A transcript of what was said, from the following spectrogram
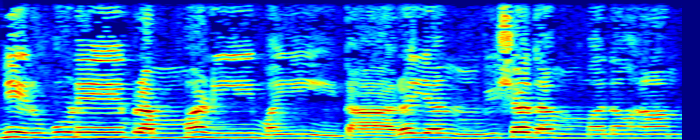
निर्गुणे ब्रह्मणि मयि धारयन् विशदम् मनः।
